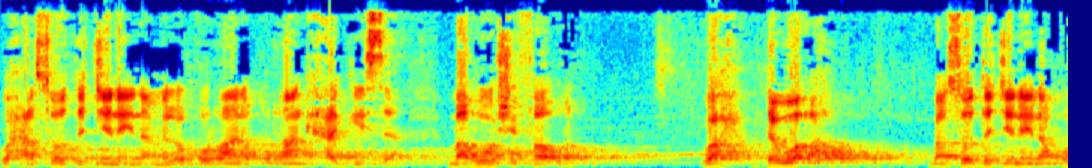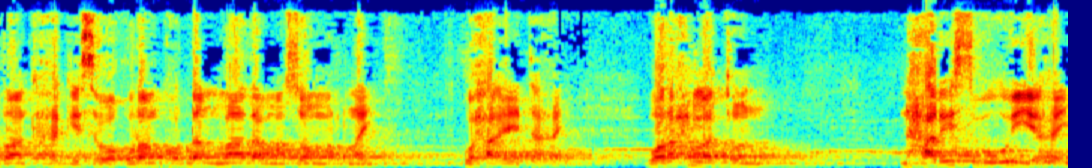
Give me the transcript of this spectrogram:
waxaan soo dejinaynaa min alqur'aani qur'aanka xaggiisa maa huwa shifaaun. Wax dawo ah baan soo dejinaynaa qur'aanka xaggiisa waa qur'aankao dhan maadaa waan soo marnay? Waxa ay tahay. Waraxmatun naxariis buu u yahay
